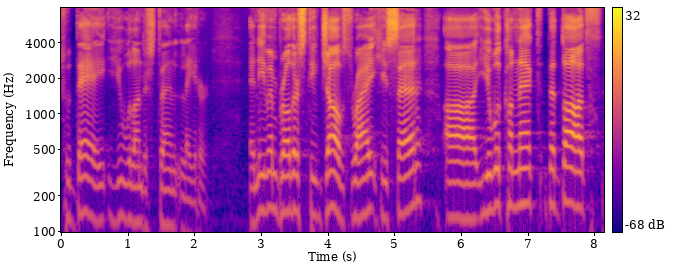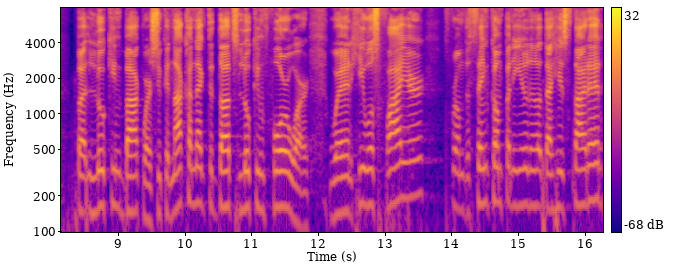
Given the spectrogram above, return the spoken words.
today, you will understand later. And even brother Steve Jobs, right? He said, uh, You will connect the dots but looking backwards. You cannot connect the dots looking forward. When he was fired from the same company you know, that he started.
